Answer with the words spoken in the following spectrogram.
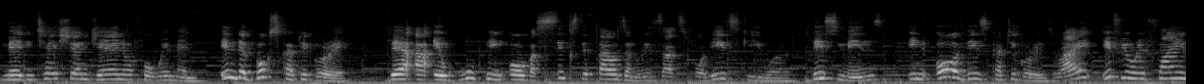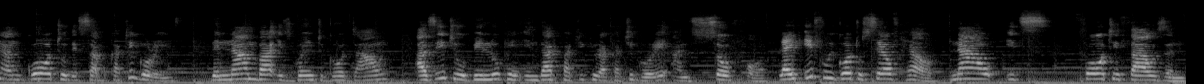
meditation journal for women. In the books category, there are a whooping over 60,000 results for this keyword. This means in all these categories, right? If you refine and go to the subcategories, the number is going to go down as it will be looking in that particular category and so forth. Like if we go to self-help, now it's 40,000.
